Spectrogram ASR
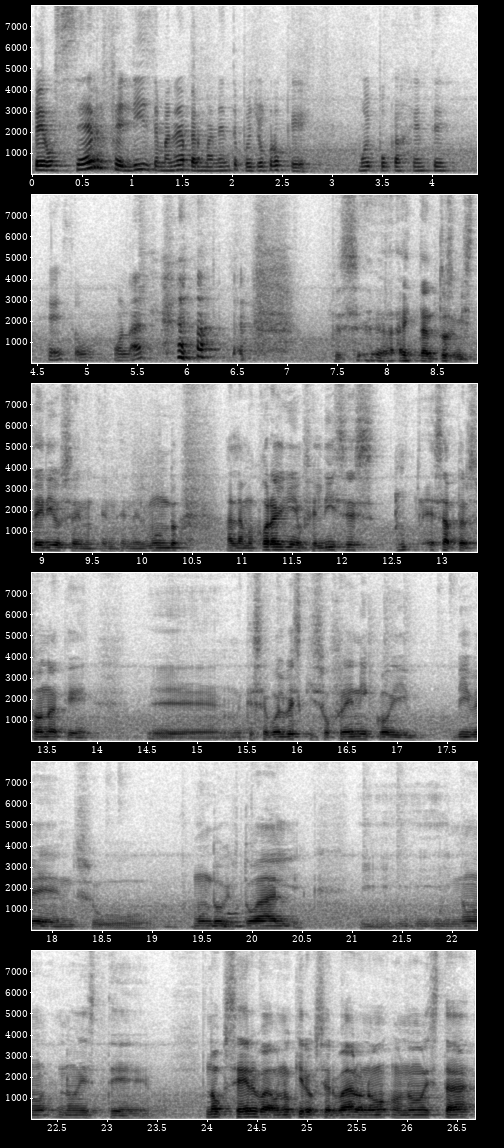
Pero ser feliz de manera permanente, pues yo creo que muy poca gente es o, nadie. Pues eh, hay tantos misterios en, en- en el mundo. A lo mejor alguien feliz es esa persona que, eh, que se vuelve esquizofrénico y vive en su mundo virtual y, y- y no, no, este, no observa o no quiere observar o no, o no está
